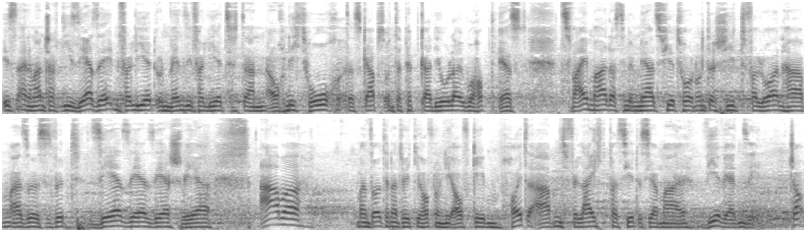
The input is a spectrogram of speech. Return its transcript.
ist eine Mannschaft, die sehr selten verliert und wenn sie verliert, dann auch nicht hoch. Das gab es unter Pep Guardiola überhaupt erst zweimal, dass sie mit mehr als vier Toren Unterschied verloren haben. Also es wird sehr, sehr, sehr schwer. Aber man sollte natürlich die Hoffnung nie aufgeben. Heute Abend, vielleicht passiert es ja mal. Wir werden sehen. Ciao.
